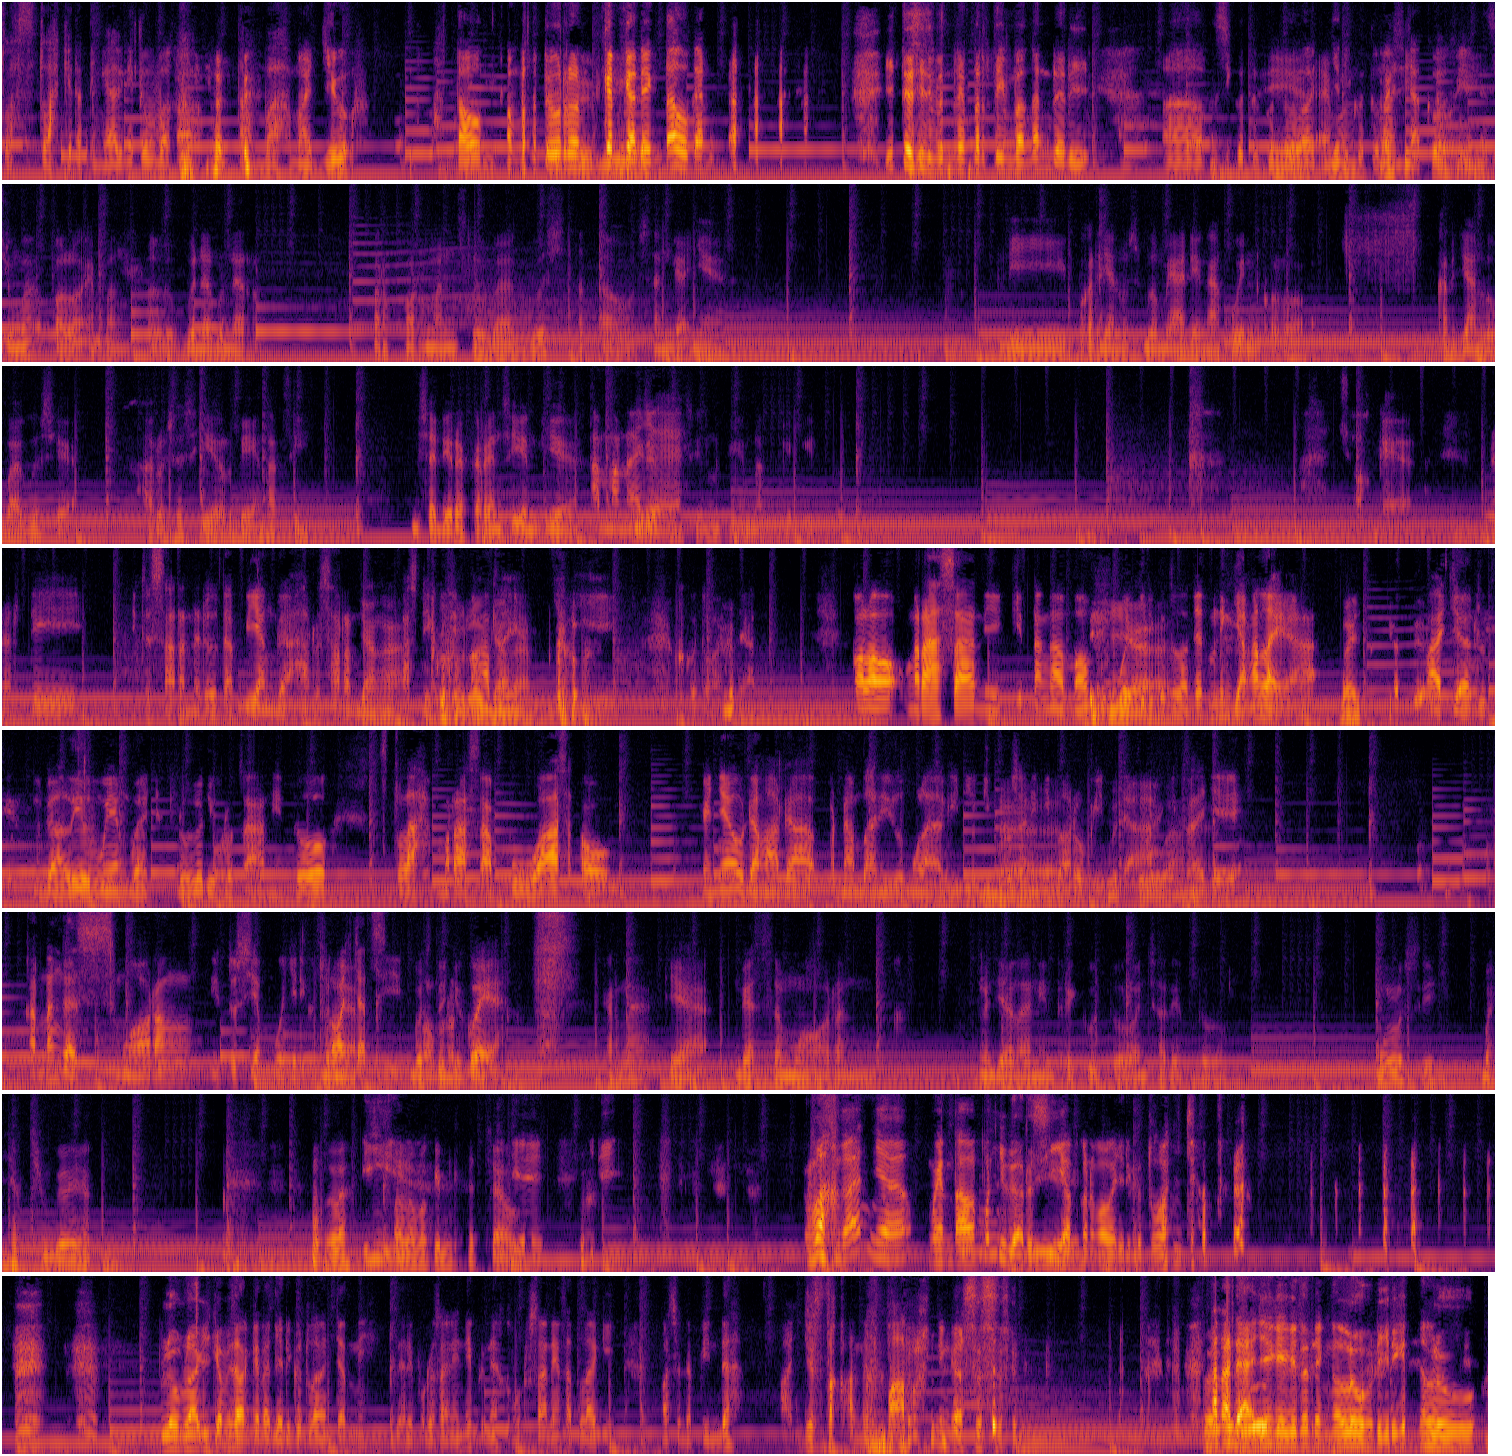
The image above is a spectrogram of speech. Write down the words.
setelah, setelah kita tinggalin itu bakal tambah maju atau tambah turun Itu kan nggak ada yang tahu kan itu sih sebenarnya pertimbangan dari uh, apa sih kutu-kutu Iya, lo- jadi kutu loncat sih. ya? Cuma kalau emang lu benar-benar performance lu bagus atau seenggaknya di pekerjaan lu sebelumnya ada yang ngakuin kalau kerjaan lu bagus ya harusnya sih ya lebih enak sih bisa direferensiin iya aman aja ya lebih enak kayak gitu oke berarti itu saran dari lu tapi yang nggak harus saran Jangan. pas diikutin lah ya jangan. jadi loncat kalau ngerasa nih kita nggak mampu buat Iya. jadi kutu loncat mending jangan lah ya. Banyak. Aja dulu ngegali ilmu yang banyak dulu di perusahaan itu. Setelah merasa puas atau kayaknya udah nggak ada penambahan ilmu lagi nih di perusahaan ini baru pindah betul gitu banget. aja ya. Karena nggak semua orang itu siap buat jadi loncat sih gue setuju gue ya. karena ya nggak semua orang ngejalanin trik kutu loncat itu mulus sih. Banyak juga yang malah iya. malah makin kacau. Iya, jadi makanya mental pun juga harus Iya. siap kan kalau jadi kutu loncat. Belum lagi kan misal kita jadi kutu loncat nih dari perusahaan ini pindah ke perusahaan yang satu lagi. Pas sudah pindah anjir tekanan parah nih nggak sesuai. Kan ada aja kayak gitu yang ngeluh dikit-dikit ngeluh.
